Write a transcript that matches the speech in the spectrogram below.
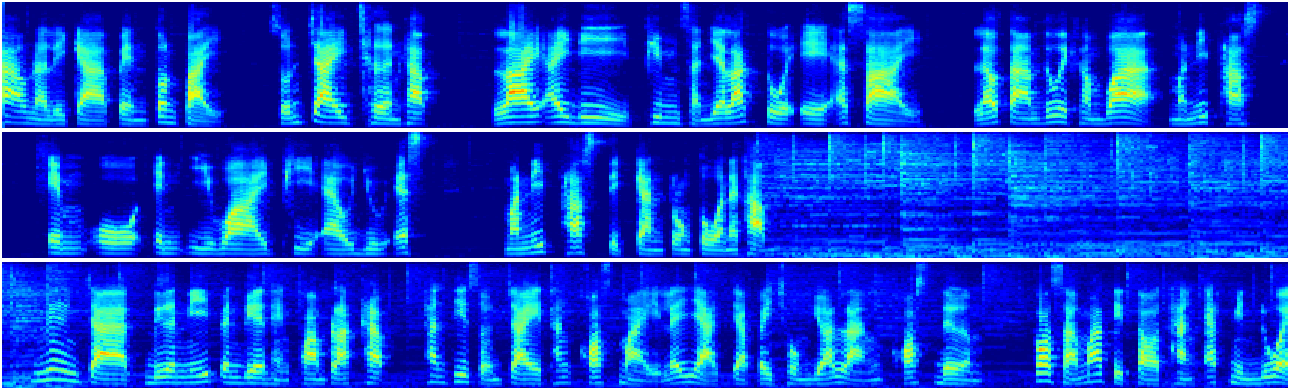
9 นาฬิกาเป็นต้นไป สนใจเชิญครับ Line ID พิมพ์สัญลักษณ์ตัว A assign แล้วตามด้วยคำว่า Money Plus M O N E Y P L U S Money Plus ติดกันตรงตัวนะครับ เนื่องจากเดือนนี้เป็นเดือนแห่งความรักครับ ท่านที่สนใจทั้งคอสใหม่ และอยากจะไปชมย้อนหลังคอสเดิม ก็สามารถติดต่อทางแอดมินด้วย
